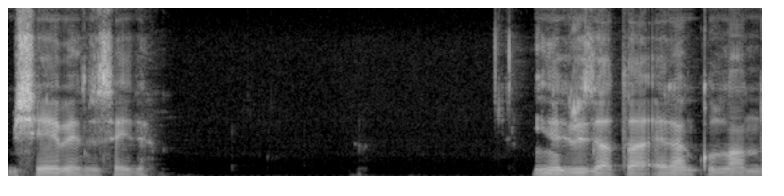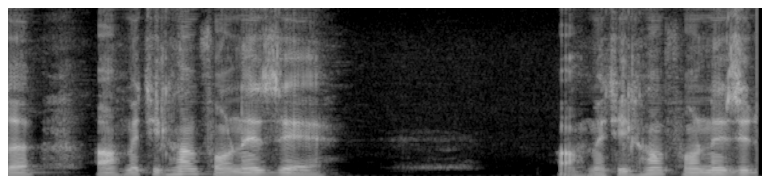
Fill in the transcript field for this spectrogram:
bir şeye benzeseydi. Yine Rize hata. Eren kullandı. Ahmet İlhan Fornezi. Ahmet İlhan Fornezi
